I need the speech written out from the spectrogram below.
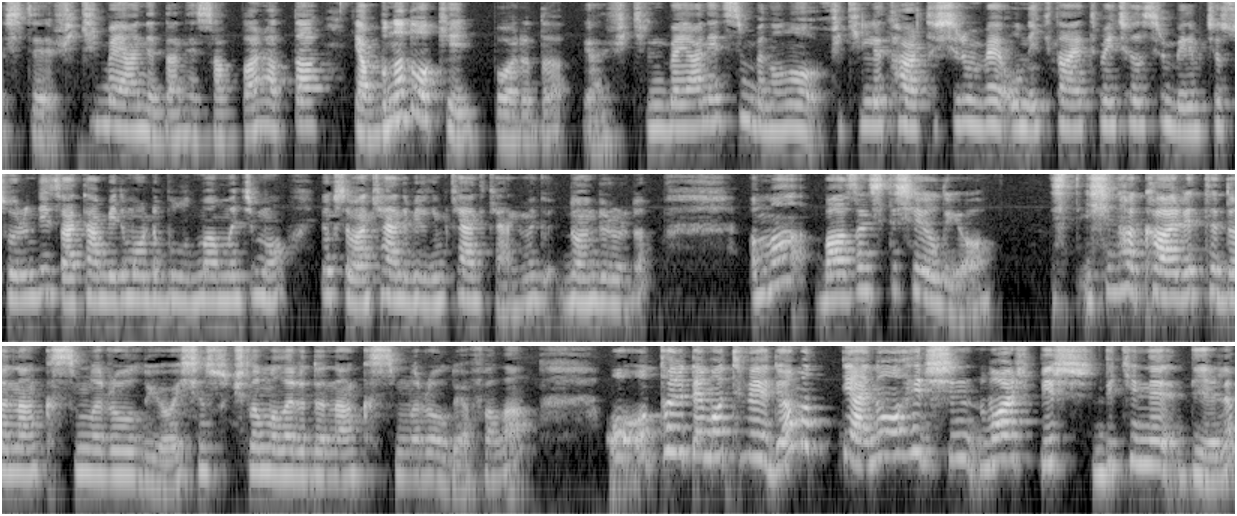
işte fikir beyan eden hesaplar. Hatta ya buna da okey bu arada. Yani fikrini beyan etsin ben onu fikirle tartışırım ve onu ikna etmeye çalışırım. Benim için sorun değil. Zaten benim orada bulunma amacım o. Yoksa ben kendi bilgimi kendi kendime döndürürdüm. Ama bazen işte şey oluyor işte işin hakarete dönen kısımları oluyor, işin suçlamalara dönen kısımları oluyor falan. O, o tabii demotive ediyor ama yani o her işin var bir dikini diyelim.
